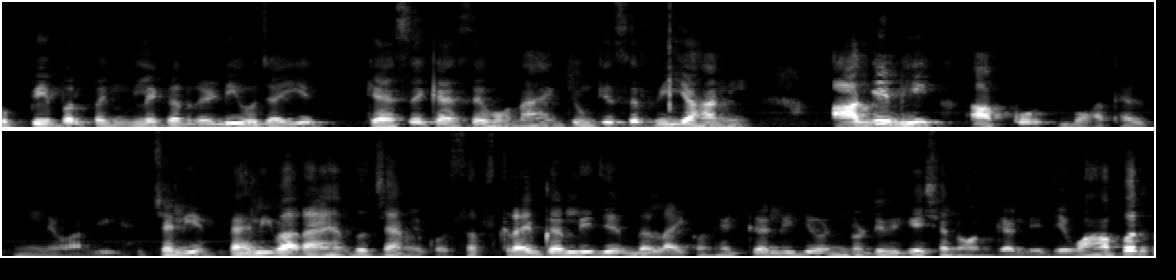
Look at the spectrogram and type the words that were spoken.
तो पेपर पेन लेकर रेडी हो जाइए। कैसे कैसे होना है, क्योंकि सिर्फ़ यहाँ नहीं, आगे भी आपको बहुत हेल्प मिलने वाली है। चलिए, पहली बार आए हैं तो चैनल को सब्सक्राइब कर लीजिए बेल आइकन हिट कर लीजिए और नोटिफिकेशन ऑन कर लीजिए। वहाँ पर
